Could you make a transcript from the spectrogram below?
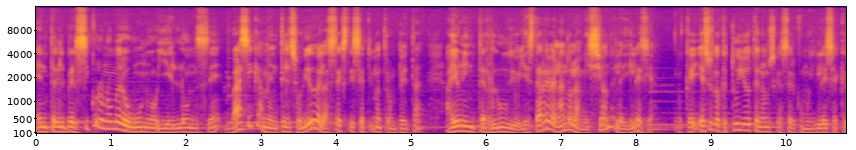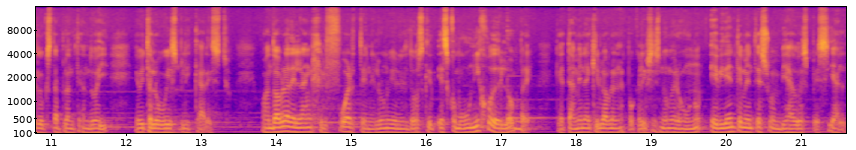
entre el versículo número 1 y el 11, básicamente el sonido de la sexta y séptima trompeta, hay un interludio y está revelando la misión de la iglesia. ¿okay? Eso es lo que tú y yo tenemos que hacer como iglesia, que es lo que está planteando ahí. Y ahorita lo voy a explicar esto. Cuando habla del ángel fuerte en el 1 y en el 2, que es como un hijo del hombre, que también aquí lo habla en Apocalipsis número 1, evidentemente es su enviado especial.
